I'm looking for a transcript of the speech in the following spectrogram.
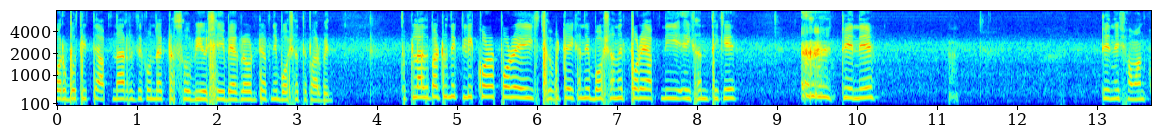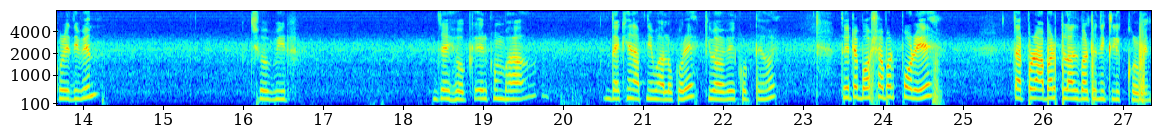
পরবর্তীতে আপনার যে কোনো একটা ছবিও সেই ব্যাকগ্রাউন্ডে আপনি বসাতে পারবেন। তো প্লাস বাটনে ক্লিক করার পরে এই ছবিটা এখানে বসানোর পরে আপনি এইখান থেকে টেনে টেনে সমান করে দিবেন। ছবির যাই হোক এরকম ভা, দেখেন আপনি ভালো করে কীভাবে করতে হয়। তো এটা বসাবার পরে তারপর আবার প্লাস বাটনে ক্লিক করবেন।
